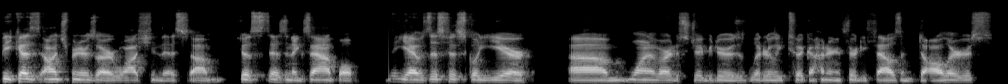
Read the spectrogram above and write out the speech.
because entrepreneurs are watching this. Um, just as an example, yeah, it was this fiscal year um, one of our distributors literally took $130,000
